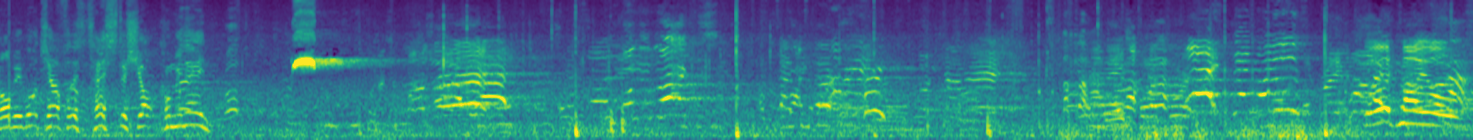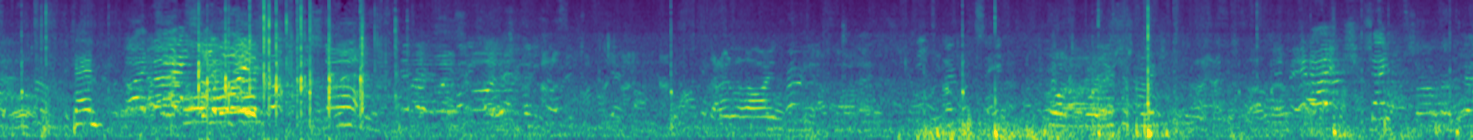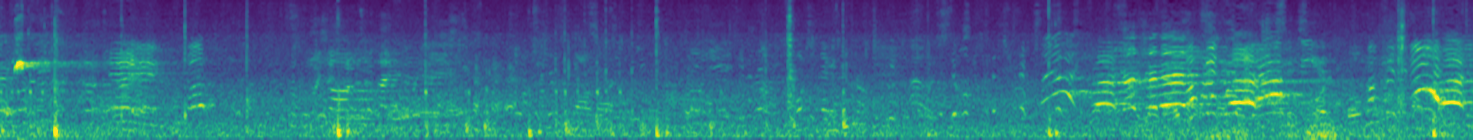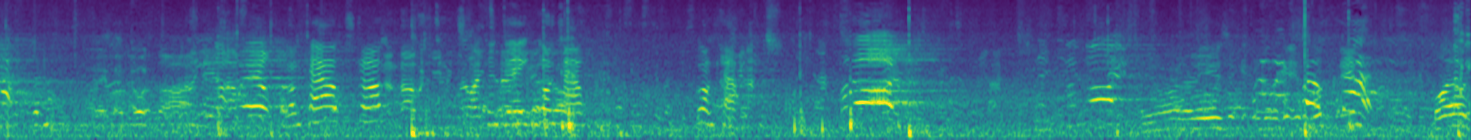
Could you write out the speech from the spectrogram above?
Robbie, watch out for this tester shot coming in. Good, Miles. Again. Down the line. Go on, go on, use your strength. Go on, Cal. Strong. Can do. Go on, Cal. Go on, front of him. Miles.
